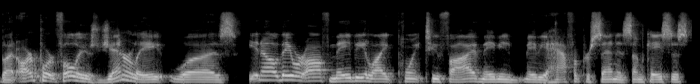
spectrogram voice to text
But our portfolios generally was, you know, they were off maybe like 0.25, maybe maybe a half a percent in some cases.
